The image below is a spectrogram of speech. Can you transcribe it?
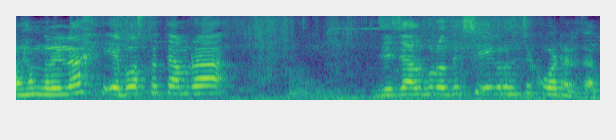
আলহামদুলিল্লাহ এই বস্তাতে আমরা যে জালগুলো দেখছি, এগুলো হচ্ছে কোয়াটার জাল।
